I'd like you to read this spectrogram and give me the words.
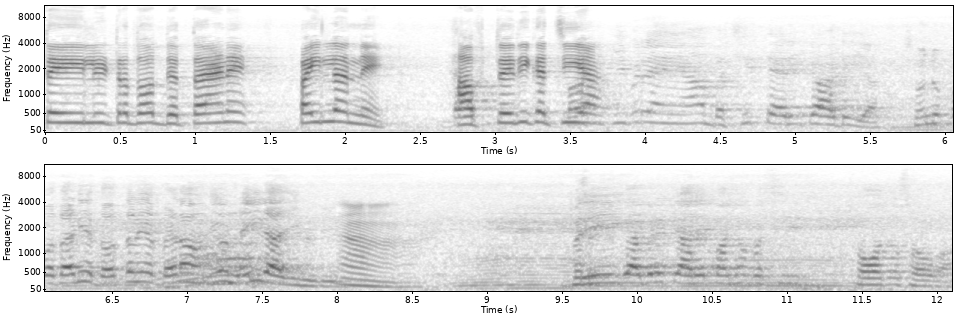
23 ਲੀਟਰ ਦੁੱਧ ਦਿੱਤਾ ਇਹਨੇ ਪਹਿਲਾਂ ਨੇ। ਹਫ਼ਤੇ ਦੀ ਕੱਚੀ ਆ। ਬਾਕੀ ਵੀਰੇ ਆ ਬੱਚੀ ਤੈਰੀ ਕਾਟ ਹੀ ਆ। ਤੁਹਾਨੂੰ ਪਤਾ ਨਹੀਂ ਦੁੱਧ ਨੇ ਬਹਿਣਾ ਹੁੰਦੀ ਉਹ ਨਹੀਂ ਰਾਜੀ ਹੁੰਦੀ ਹਾਂ। ਬਰੀਕ ਆ ਵੀਰੇ ਚਾਰੇ ਪਾਸੋਂ ਬੱਸੀ 100 ਤੋਂ 100 ਆ।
